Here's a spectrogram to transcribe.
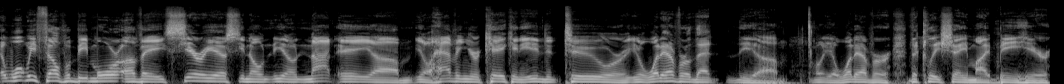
what we felt would be more of a serious, you know, you know, not a, um, you know, having your cake and eating it too, or you know, whatever that the, um, oh, you know, whatever the cliche might be here,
